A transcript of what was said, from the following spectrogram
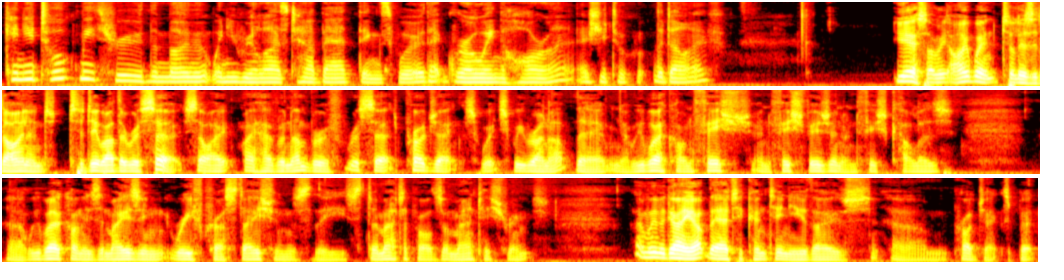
Can you talk me through the moment when you realised how bad things were, that growing horror as you took the dive? Yes, I mean, I went to Lizard Island to do other research. So I, I have a number of research projects which we run up there. You know, we work on fish and fish vision and fish colours. Uh, we work on these amazing reef crustaceans, the stomatopods or mantis shrimps. And we were going up there to continue those um, projects. But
